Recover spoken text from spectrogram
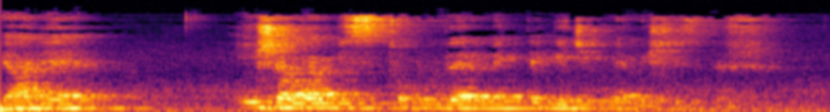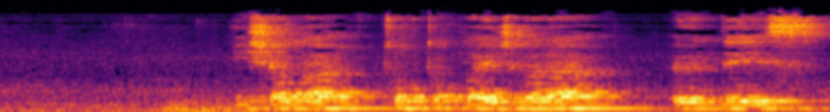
Yani inşallah biz topu vermekte gecikmemişizdir. İnşallah top toplayıcılara öndeyiz,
